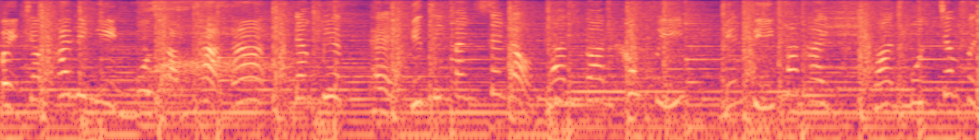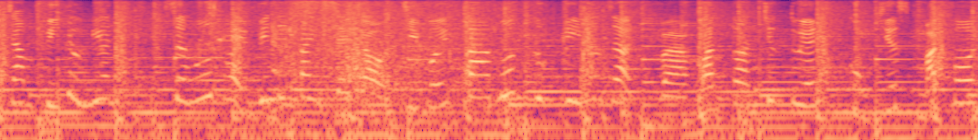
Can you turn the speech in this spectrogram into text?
720.000 mua sắm thả ga. Đặc biệt, thẻ Vietinbank xe đỏ hoàn toàn không phí, miễn phí phát hành, hoàn 100% phí thường niên. Sở hữu thẻ Vietinbank xe đỏ chỉ với 3 bước cực kỳ đơn giản và hoàn toàn trực tuyến cùng chiếc smartphone.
